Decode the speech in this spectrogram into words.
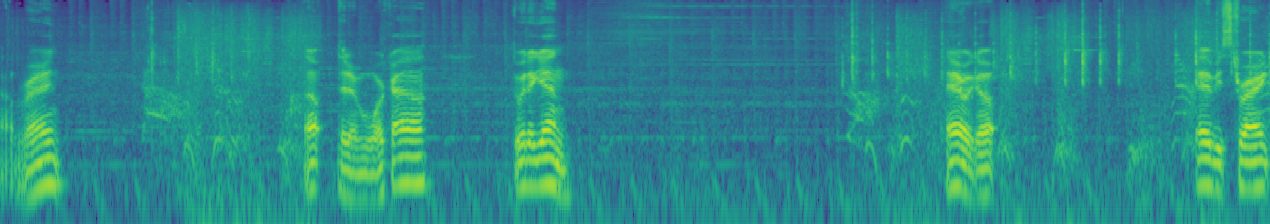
Alright. Oh, didn't work out. Do it again. There we go. Heavy strike.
